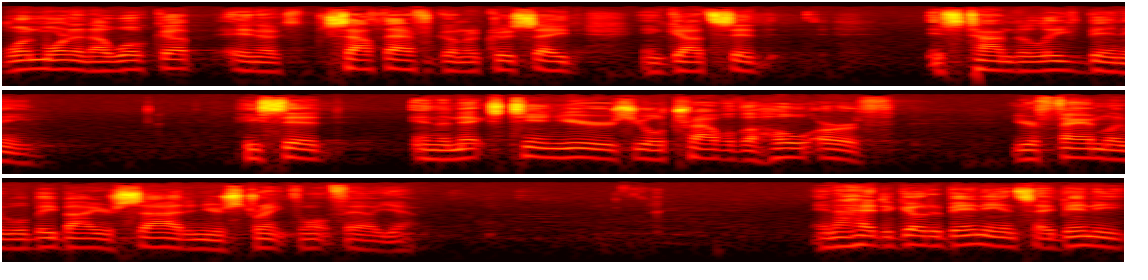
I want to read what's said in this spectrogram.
one morning I woke up in a South Africa on a crusade, and God said, "It's time to leave Benny." He said, "In the next ten years, you'll travel the whole earth. Your family will be by your side, and your strength won't fail you." And I had to go to Benny and say, Benny,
